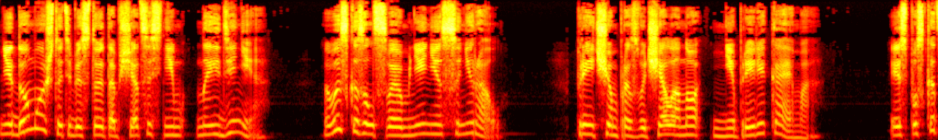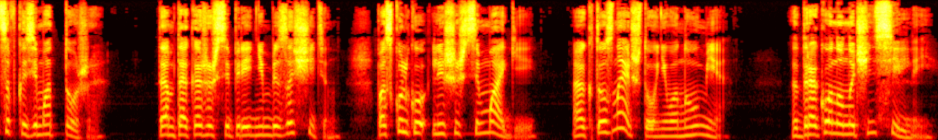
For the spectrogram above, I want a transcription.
не думаю, что тебе стоит общаться с ним наедине», — высказал свое мнение Санерал. Причем прозвучало оно непререкаемо. И спускаться в каземат тоже. Там ты окажешься перед ним беззащитен, поскольку лишишься магии. А кто знает, что у него на уме? Дракон он очень сильный.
